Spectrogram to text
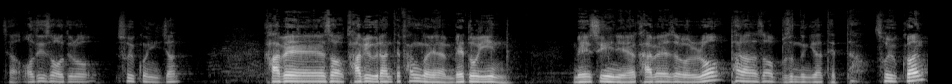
자, 어디서 어디로 소유권 이전? 갑에서, 갑이 을한테 판 거예요. 매도인, 매수인이에요. 갑에서 을로 팔아서 무슨 등기가 됐다. 소유권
